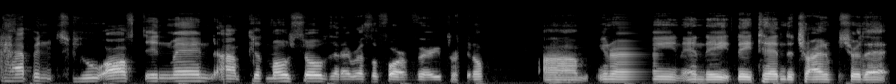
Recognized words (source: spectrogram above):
happen too often, man. Um, because most shows that I wrestle for are very personal. Um, you know what I mean, and they they tend to try to make sure that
